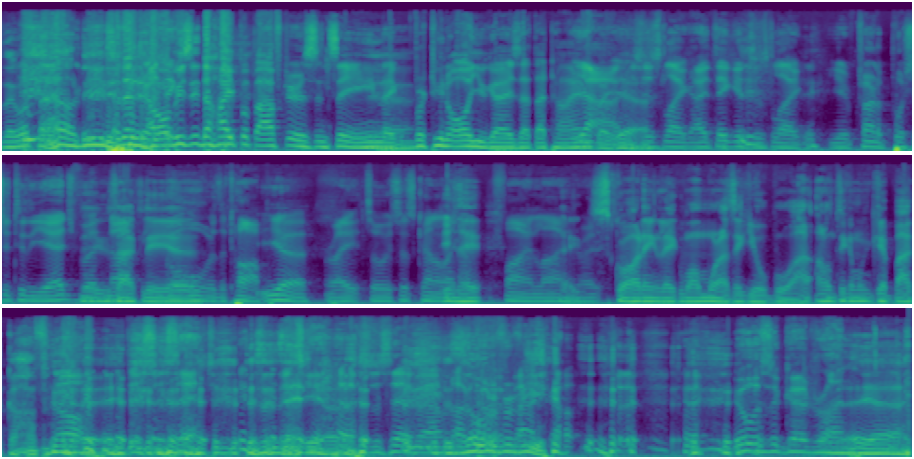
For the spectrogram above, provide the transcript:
what the hell, dude? And then obviously the hype up after is insane, Yeah. like between all you guys at that time. yeah, but yeah, it's just like I think it's just like you're trying to push it to the edge, but Exactly, not yeah. go over the top. yeah. Right. So it's just kind of like, like- a fine line, like right? squatting like one more. I was like, yo, boy, I I don't think I'm gonna get back up. no, this is it. this is it. yeah, Yeah. this is it, man. I'm This not is over for me. it was a good run. yeah.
